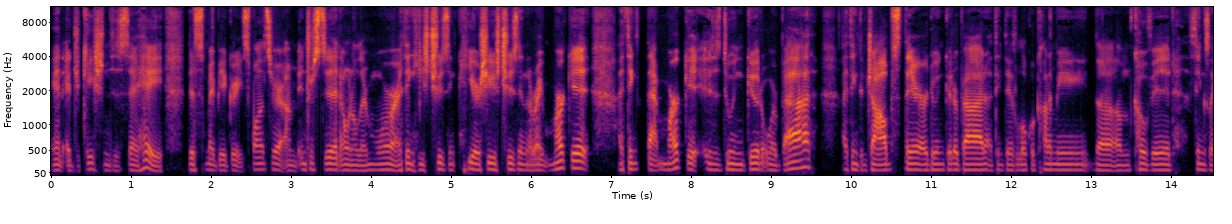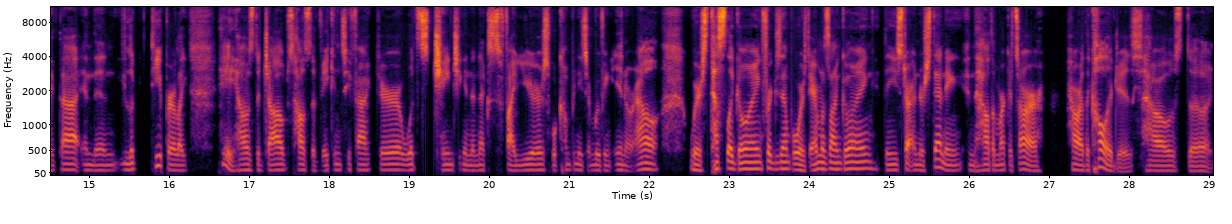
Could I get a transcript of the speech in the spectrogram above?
and education to say, hey, this might be a great sponsor. I'm interested. I want to learn more. I think he's choosing, he or she is choosing the right market. I think that market is doing good or bad. I think the jobs there are doing good or bad. I think the local economy, the um, COVID, things like that. And then you look deeper like, hey, how's the jobs? How's the vacancy factor? What's changing in the next five years? What companies are moving in or out? Where's Tesla going, for example? Where's Amazon going? Then you start understanding and how the markets are how are the colleges? How's the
